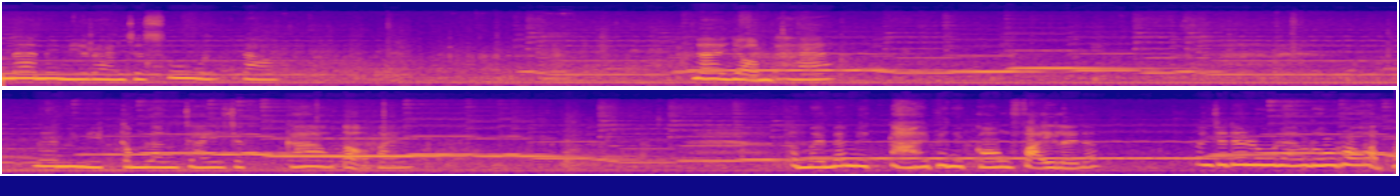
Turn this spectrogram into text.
แม่ไม่มีแรงจะสู้เรา แม่ยอมแพ้ แม่ไม่มีกำลังใจจะก้าวต่อไป ทำไมแม่ไม่ตายไปในกองไฟเลยนะ มันจะได้รู้แล้วรู้รอดไป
